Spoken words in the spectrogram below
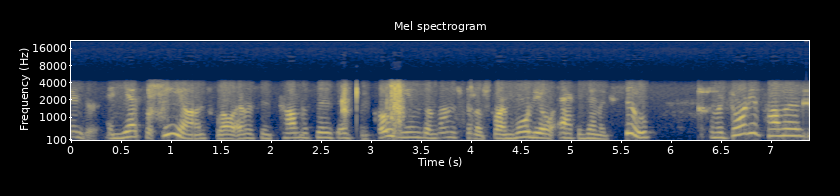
gender, and yet for eons, well, ever since conferences and symposiums emerged from the primordial academic soup, the majority of prominent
